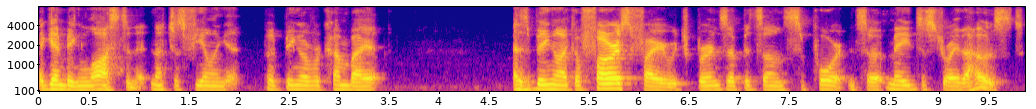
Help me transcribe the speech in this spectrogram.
again being lost in it, not just feeling it, but being overcome by it as being like a forest fire which burns up its own support. And so it may destroy the host,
